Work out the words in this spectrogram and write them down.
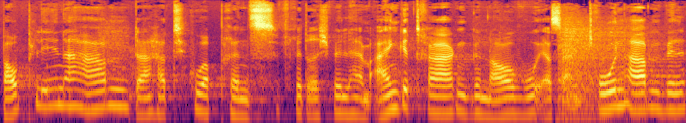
Baupläne haben. Da hat Kurprinz Friedrich Wilhelm eingetragen, genau wo er seinen Thron haben will.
